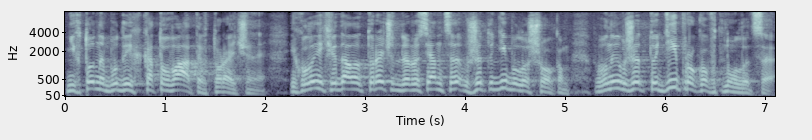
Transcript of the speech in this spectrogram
ніхто не буде їх катувати в Туреччині. І коли їх віддали в Туреччину для росіян, це вже тоді було шоком. Вони вже тоді проковтнули це.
